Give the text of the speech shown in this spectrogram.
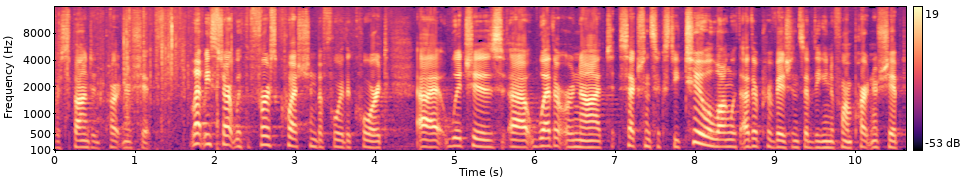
respondent partnerships. Let me start with the first question before the court, uh, which is uh, whether or not Section 62, along with other provisions of the Uniform Partnership,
